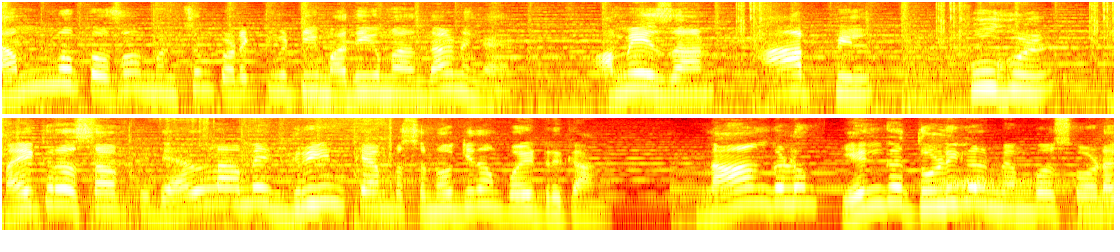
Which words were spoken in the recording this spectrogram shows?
நம்ம பெர்ஃபார்மன்ஸும் ப்ரொடக்டிவிட்டியும் அதிகமாக இருந்தானுங்க. அமேசான் ஆப்பிள் கூகுள் மைக்ரோசாஃப்ட் இது எல்லாமே க்ரீன் கேம்பஸை நோக்கி தான் போயிட்டுருக்காங்க. நாங்களும் எங்கள் துளிகள் மெம்பர்ஸோட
